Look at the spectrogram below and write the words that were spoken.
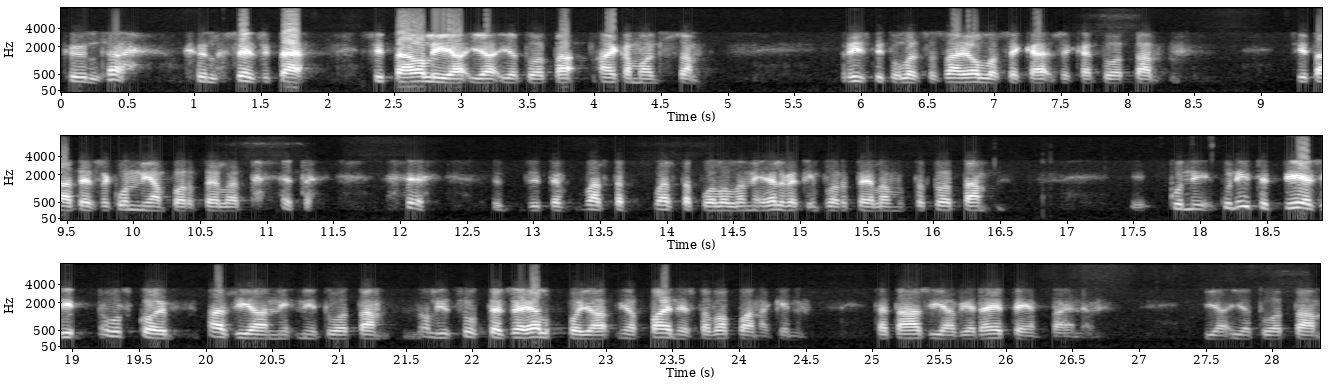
Kyllä, kyllä se sitä, sitä oli ja, ja, ja tuota, aikamoisessa ristitulessa sai olla sekä, sekä tuota, sitaateissa kunnianporteilla että, että sitten vasta, vastapuolella niin helvetin porteilla, mutta tuota, kun, kun itse tiesi, uskoi asiaan, niin, niin tuota, oli suhteellisen helppo ja, ja paineesta vapaanakin tätä asiaa viedä eteenpäin. Ja, ja tuota,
